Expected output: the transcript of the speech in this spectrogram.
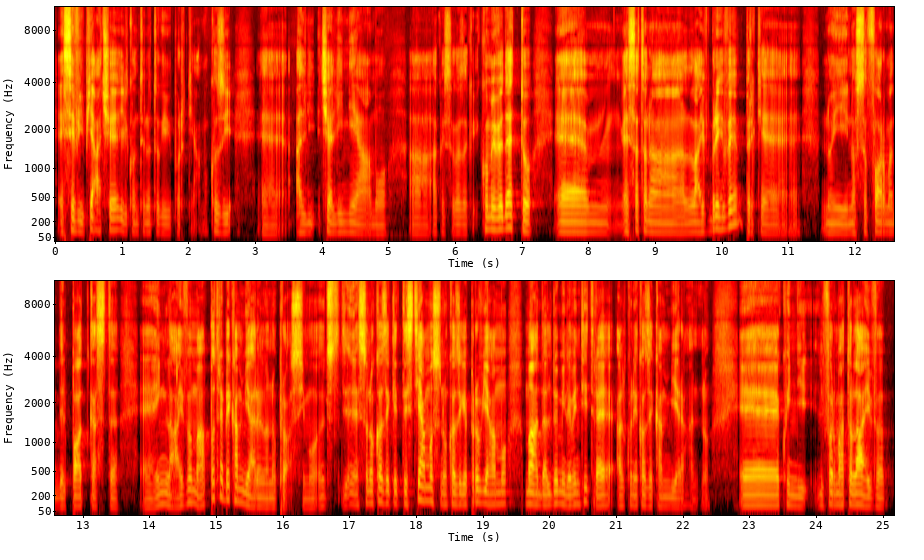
e se vi piace il contenuto che vi portiamo, così eh, alli, ci allineiamo a, a, questa cosa qui. Come vi ho detto ehm, è stata una live breve perché noi, il nostro format del podcast è in live, ma potrebbe cambiare l'anno prossimo. Eh, sono cose che testiamo, sono cose che proviamo, ma dal 2023 alcune cose cambieranno. Eh, quindi il formato live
